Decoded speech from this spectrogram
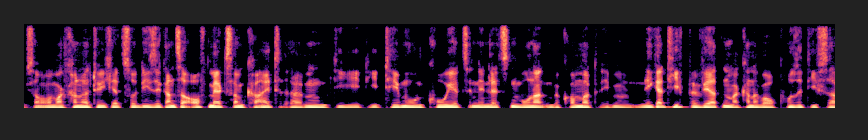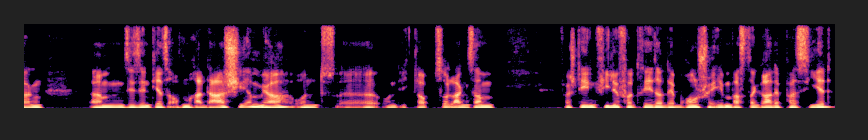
ich sag mal, man kann natürlich jetzt so diese ganze Aufmerksamkeit, ähm, die die Temo und Co. jetzt in den letzten Monaten bekommen hat, eben negativ bewerten. Man kann aber auch positiv sagen, ähm, sie sind jetzt auf dem Radarschirm, ja, und äh, und ich glaube, so langsam verstehen viele Vertreter der Branche eben, was da gerade passiert.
